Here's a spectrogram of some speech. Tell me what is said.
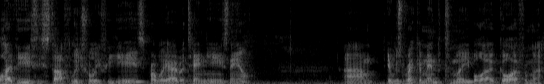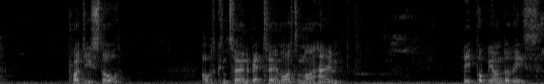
I have used this stuff literally for years, probably over 10 years now. Um, it was recommended to me by a guy from a produce store. I was concerned about termites in my home. He put me onto this.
